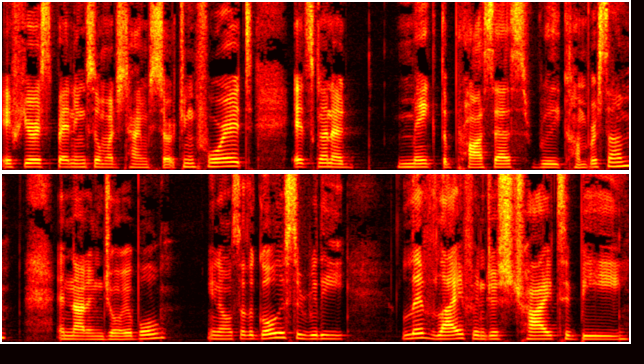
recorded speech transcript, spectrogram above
if you're spending so much time searching for it it's going to make the process really cumbersome and not enjoyable you know so the goal is to really live life and just try to be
